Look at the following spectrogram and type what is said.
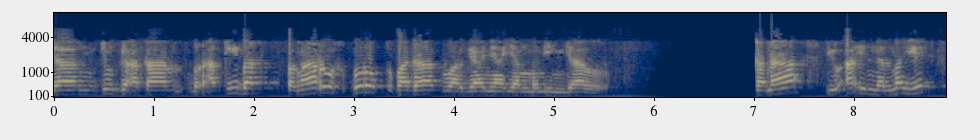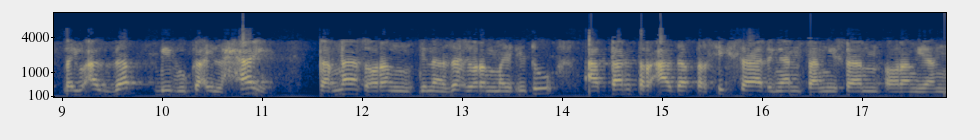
dan juga akan berakibat pengaruh buruk kepada keluarganya yang meninggal. Karena yu'ainnal mayyit la yu'azzab bi buka'il hayy. Karena seorang jenazah, seorang mayit itu akan teradab tersiksa dengan tangisan orang yang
